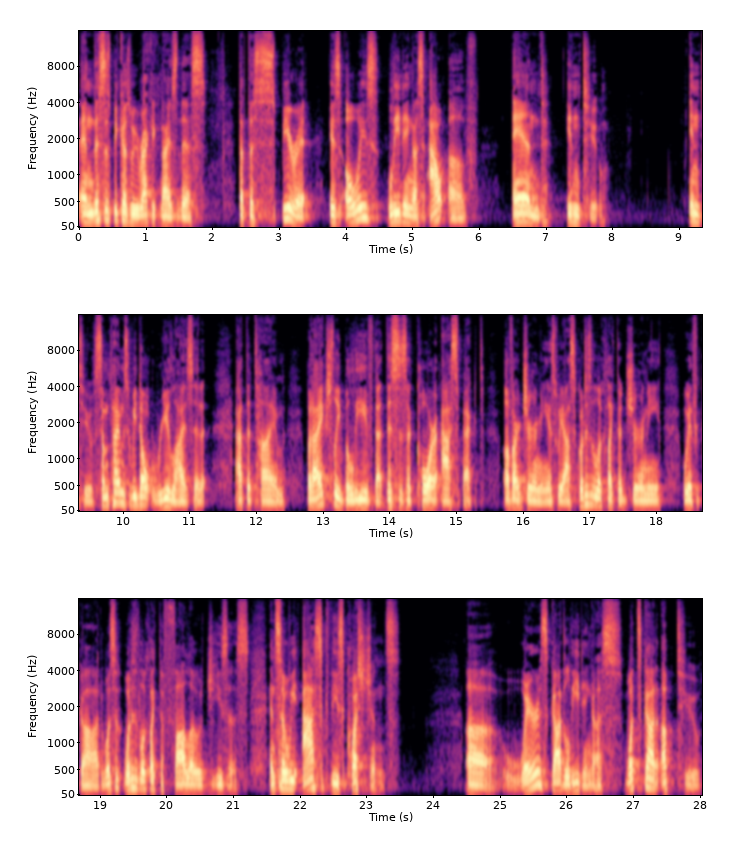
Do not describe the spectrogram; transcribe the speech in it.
and this is because we recognize this that the spirit is always leading us out of and into. Into. Sometimes we don't realize it at the time, but I actually believe that this is a core aspect of our journey as we ask, what does it look like to journey with God? It, what does it look like to follow Jesus? And so we ask these questions. Uh, where is God leading us? What's God up to?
